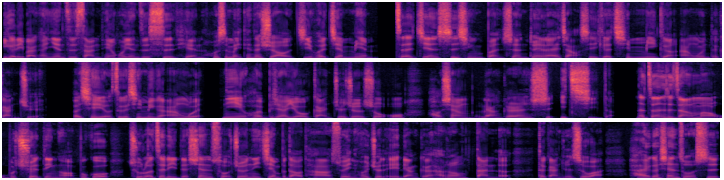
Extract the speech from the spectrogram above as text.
一个礼拜可能腌制三天或腌制四天，或是每天在学校有机会见面。这件事情本身对你来讲是一个亲密跟安稳的感觉。而且有这个亲密跟安稳，你也会比较有感觉，就是说，哦，好像两个人是一起的。那真的是这样吗？我不确定哈。不过除了这里的线索，就是你见不到他，所以你会觉得，诶，两个人好像淡了的感觉之外，还有一个线索是，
